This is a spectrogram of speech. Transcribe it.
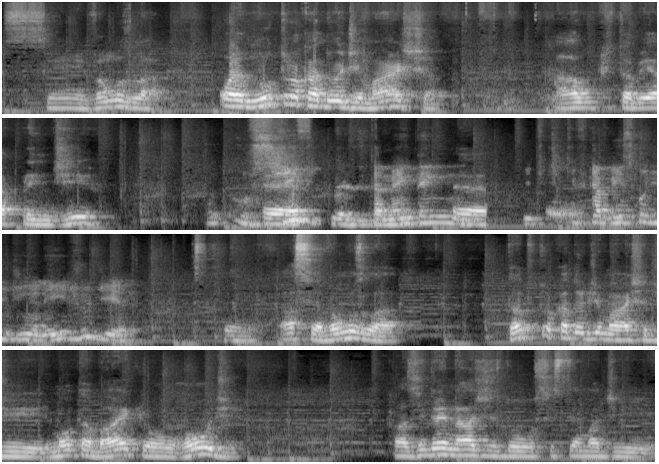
Sim, vamos lá. Olha, no trocador de marcha, algo que também aprendi. Os é, shifters também tem. É, que fica bem escondidinho ali e judia. Sim. Assim, vamos lá. Tanto o trocador de marcha de mountain bike ou road, as engrenagens do sistema de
